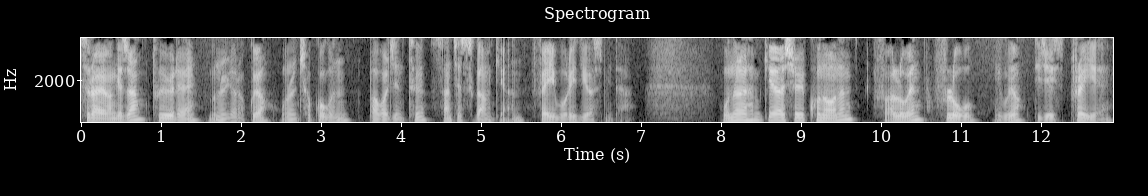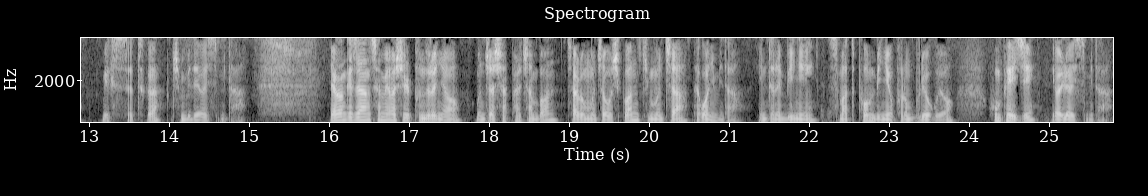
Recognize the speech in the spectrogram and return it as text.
미스라 야간 개장 토요일에 문을 열었고요. 오늘 첫 곡은 버벌진트 산체스가 함께한 페이보릿이었습니다. 오늘 함께 하실 코너는 Follow and Flow이고요. DJ 스프레이의 믹스 세트가 준비되어 있습니다. 야간 개장 참여하실 분들은요. 문자샵 8000번, 짧은 문자 50원, 긴 문자 100원입니다. 인터넷 미니, 스마트폰 미니 어플은 무료고요. 홈페이지 열려 있습니다.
